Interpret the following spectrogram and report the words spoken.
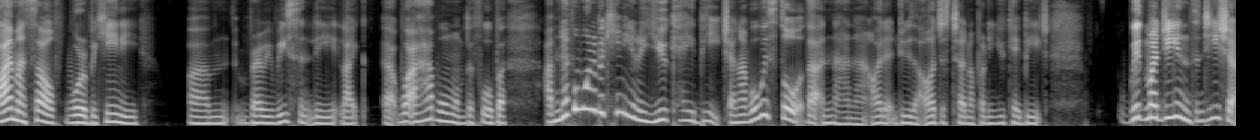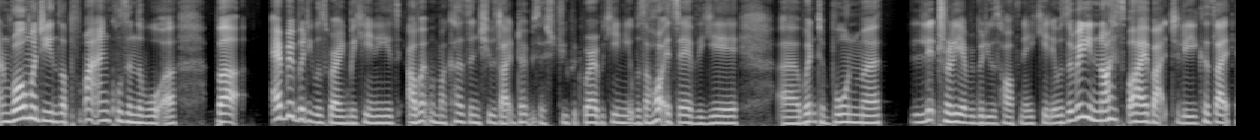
i myself wore a bikini um, very recently. Like, uh, well, I have worn one before, but I've never worn a bikini on a UK beach. And I've always thought that, nah, nah, I don't do that. I'll just turn up on a UK beach with my jeans and t-shirt and roll my jeans. I'll put my ankles in the water. But everybody was wearing bikinis. I went with my cousin. She was like, don't be so stupid. Wear a bikini. It was the hottest day of the year. Uh, went to Bournemouth literally everybody was half naked. It was a really nice vibe actually, because like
